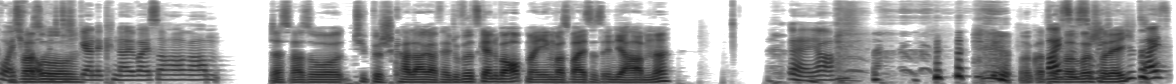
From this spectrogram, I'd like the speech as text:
Boah, Das ich war auch so- richtig gerne knallweiße Haare haben. Das war so typisch Karl Lagerfeld. Du würdest gerne überhaupt mal irgendwas Weißes in dir haben, ne? Äh, ja. Oh Gott, Weiß das war so schlecht. Weiß,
